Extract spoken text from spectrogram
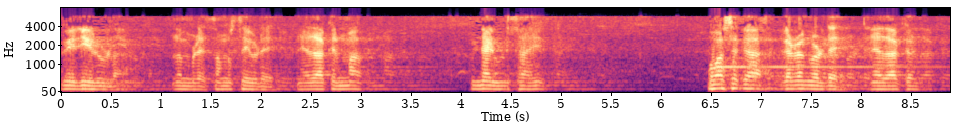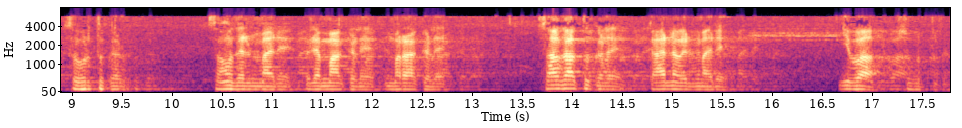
വേദിയിലുള്ള നമ്മുടെ സംസ്ഥയുടെ നേതാക്കന്മാർ കുഞ്ഞാലി സാഹിബ് പോഷക ഘടകങ്ങളുടെ നേതാക്കൾ സുഹൃത്തുക്കൾ സഹോദരന്മാരെ ഉലമാക്കളെ ഉമറാക്കളെ സാധാത്തുക്കളെ കാരണവന്മാരെ ഇവ സുഹൃത്തുക്കൾ.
